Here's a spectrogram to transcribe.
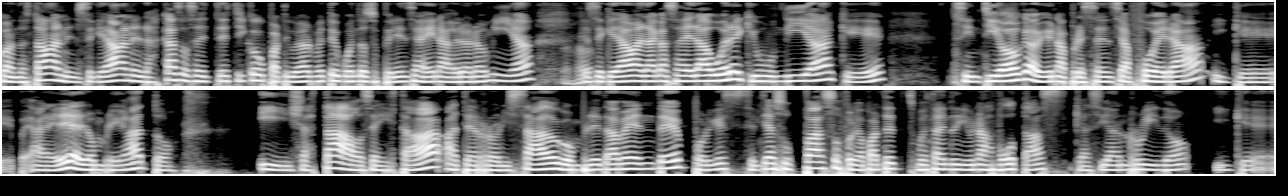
cuando estaban, en- se quedaban en las casas. Este chico particularmente cuenta su experiencia en agronomía, Ajá. que se quedaba en la casa de la abuela y que hubo un día que sintió que había una presencia afuera y que era el hombre gato. Y ya está, o sea, estaba aterrorizado completamente porque sentía sus pasos, porque aparte supuestamente tenía unas botas que hacían ruido y que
